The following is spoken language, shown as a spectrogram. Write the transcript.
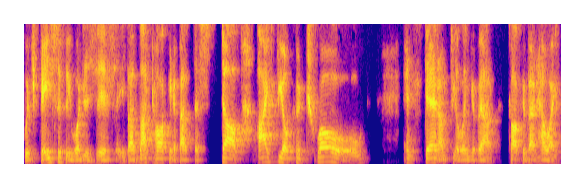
which basically what it is, if I'm not talking about the stuff, I feel controlled. Instead, I'm feeling about talking about how I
